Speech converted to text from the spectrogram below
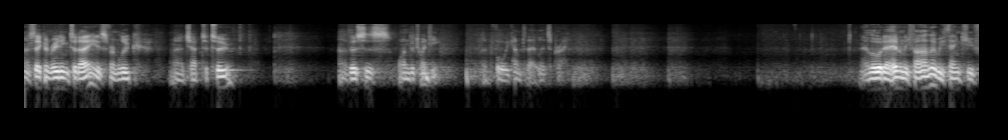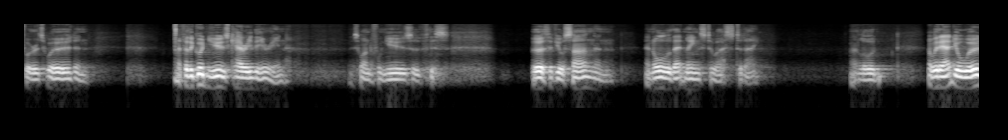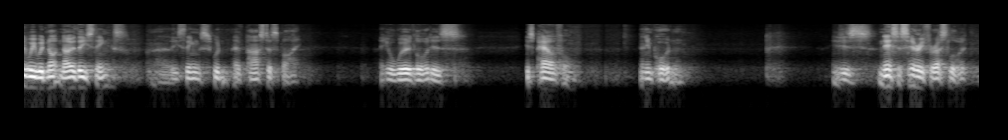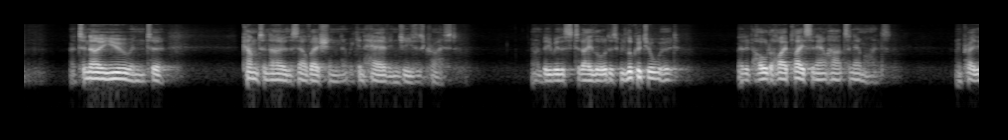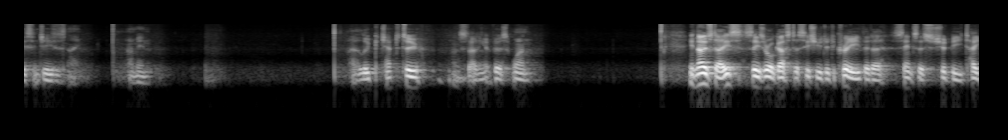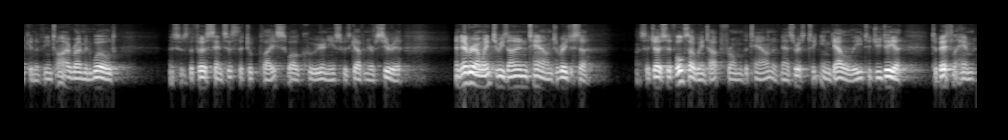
Our second reading today is from Luke uh, chapter 2, uh, verses 1 to 20. But before we come to that, let's pray. Now, Lord, our Heavenly Father, we thank you for its word and for the good news carried therein. This wonderful news of this birth of your Son and, and all that that means to us today. Uh, Lord, Without your word, we would not know these things. Uh, these things would have passed us by. Your word, Lord, is, is powerful and important. It is necessary for us, Lord, to know you and to come to know the salvation that we can have in Jesus Christ. And be with us today, Lord, as we look at your word. Let it hold a high place in our hearts and our minds. We pray this in Jesus' name. Amen. Uh, Luke chapter 2, starting at verse 1. In those days, Caesar Augustus issued a decree that a census should be taken of the entire Roman world. This was the first census that took place while Quirinius was governor of Syria. And everyone went to his own town to register. So Joseph also went up from the town of Nazareth to, in Galilee to Judea, to Bethlehem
